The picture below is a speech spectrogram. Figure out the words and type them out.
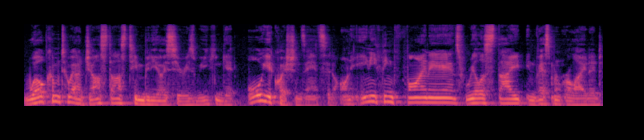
Welcome to our Just Ask Tim video series where you can get all your questions answered on anything finance, real estate, investment related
